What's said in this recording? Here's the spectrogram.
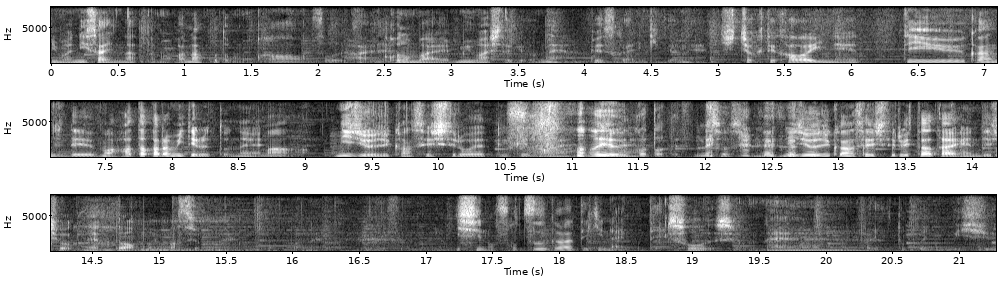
今2歳になったのかな子供が、ああそうですね、はい、この前見ましたけどねベース会に来てね。ちっちゃくて可愛いねっていう感じでまあ旗から見てるとね、まあ。24時間接してるわけじゃない、そういうことですね。そうですね。24時間接してる人は大変でしょうねとは思いますよね。やっぱね。意思の疎通ができないので。やっそうですよね。ぱり特に未就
